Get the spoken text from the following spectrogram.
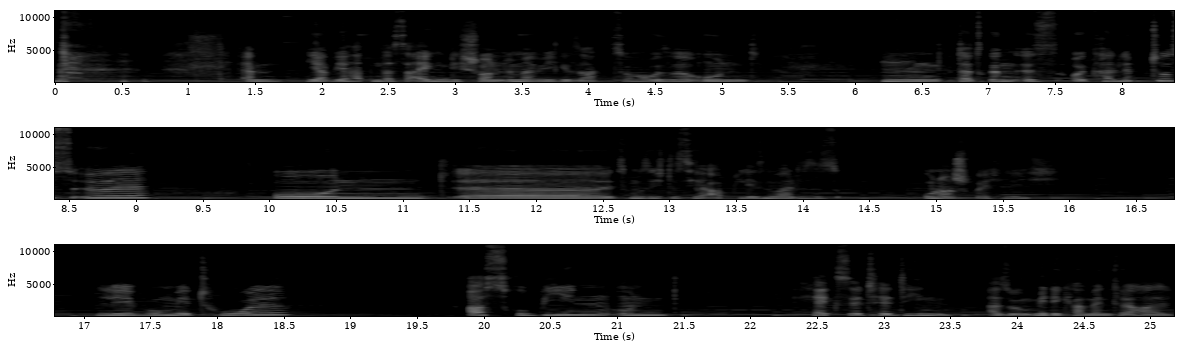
ähm, ja, wir hatten das eigentlich schon immer, wie gesagt, zu Hause und mh, mm, da drin ist Eukalyptusöl und äh, jetzt muss ich das hier ablesen, weil das ist unaussprechlich. Levomethol, Asrobin und Hexetedin, also Medikamente halt.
